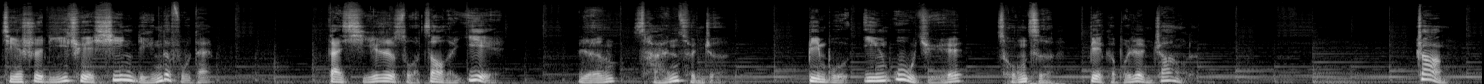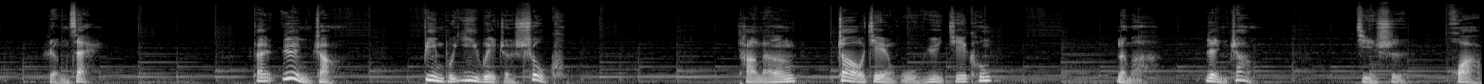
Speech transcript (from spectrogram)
仅是离却心灵的负担，但昔日所造的业仍残存着，并不因悟觉从此便可不认账了。账仍在，但认账并不意味着受苦。倘能照见五蕴皆空，那么认障仅是化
